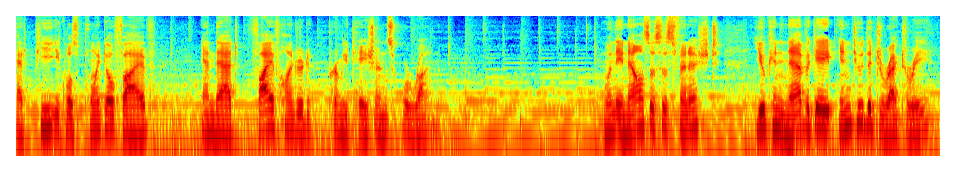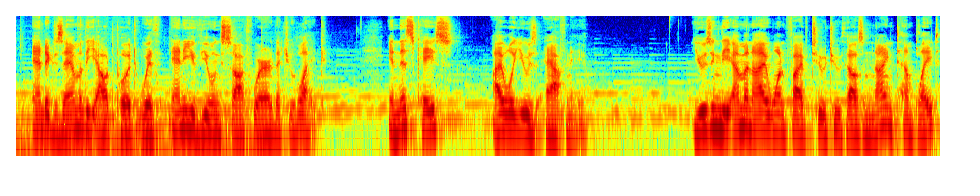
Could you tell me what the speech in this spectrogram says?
at p equals 0.05 and that 500 permutations were run. When the analysis is finished, you can navigate into the directory and examine the output with any viewing software that you like. In this case, I will use AFNI. Using the MNI 152 2009 template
